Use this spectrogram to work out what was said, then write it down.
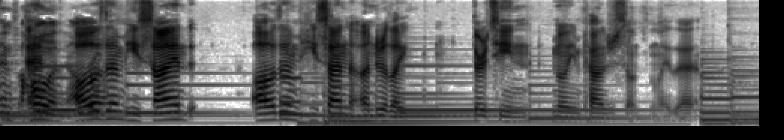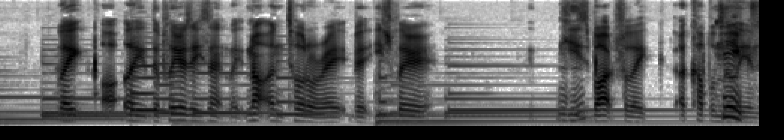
And Haaland. uh, all of them he signed. All of them he signed under like 13 million pounds or something like that. Like, all, like the players that he signed, like not in total, right? But each player he's bought for like a couple. Cheap. million.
